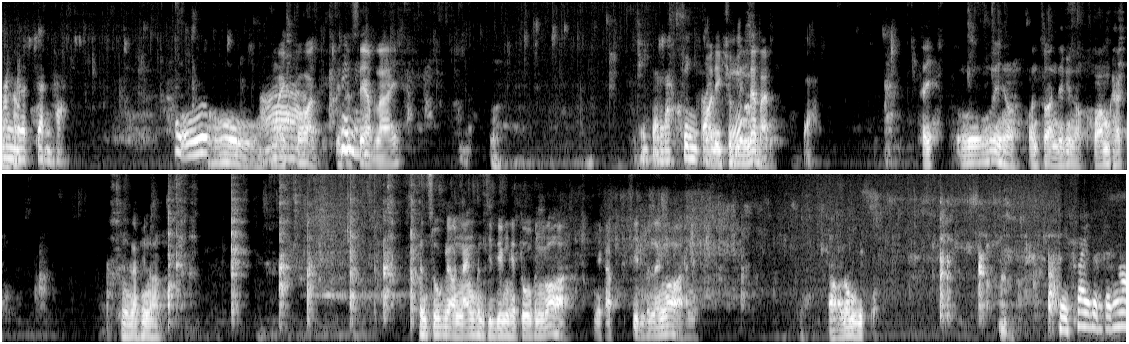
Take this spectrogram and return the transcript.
มันครับเลิศกันค่ะ โอ้โอ้ไม่กอดเป็นจะแซ่บหลาย จะรักสิ่งกก่อนอดอีกชุดหนึ่งนะบัดจ้ะเฮ้ยโอ้ยเนาะอ่อนซ้อนเด้พี่น้องหอมครับนี่ละพี่น้องเพิ่นสุกแล้วหนังเพิ่นสิดึงให้ตัวเพิ่นงอนี่ครับชิ้นเพิ่นเลยงออันนี้ต่อลงอีกถือไฟเป็นกระง้อ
